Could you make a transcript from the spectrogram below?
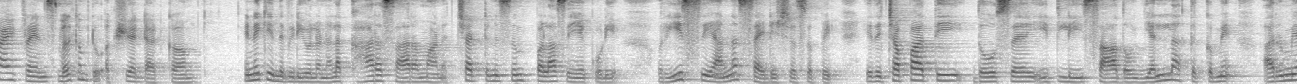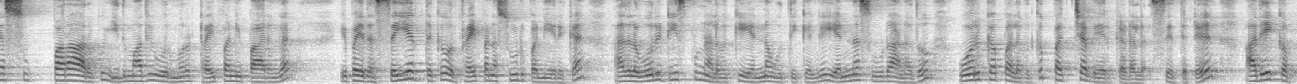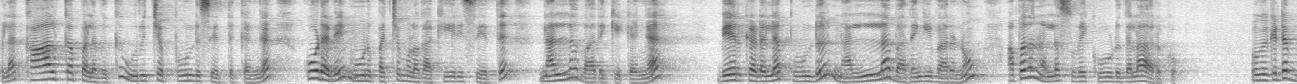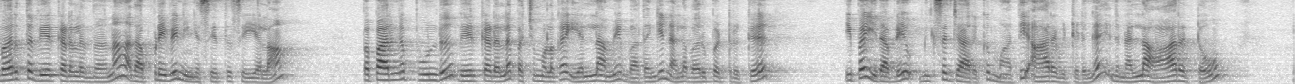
Hi friends welcome to Akshaya dot com இன்றைக்கி இந்த வீடியோவில் நல்லா காரசாரமான சட்டுன்னு சிம்பிளாக செய்யக்கூடிய ஒரு ஈஸியான சைட் டிஷ் ரெசிபி இது சப்பாத்தி தோசை இட்லி சாதம் எல்லாத்துக்குமே அருமையாக சூப்பராக இருக்கும். இது மாதிரி ஒரு முறை ட்ரை பண்ணி பாருங்கள் இப்போ இதை செய்யறதுக்கு ஒரு ஃப்ரை பண்ண சூடு பண்ணியிருக்கேன். அதில் ஒரு டீஸ்பூன் அளவுக்கு எண்ணெய் ஊற்றிக்கங்க எண்ணெய் சூடானதும் ஒரு கப் அளவுக்கு பச்சை வேர்க்கடலை சேர்த்துட்டு அதே கப்பில் கால் கப் அளவுக்கு உரிச்ச பூண்டு சேர்த்துக்கங்க. கூடவே மூணு பச்சை மிளகா கீரி சேர்த்து நல்லா வதக்கிக்கங்க. வேர்க்கடலை பூண்டு நல்லா வதங்கி வரணும். அப்போ தான் நல்ல சுவை கூடுதலாக இருக்கும். உங்ககிட்ட வறுத்த வேர்க்கடலை இருந்ததுன்னா அதை அப்படியே நீங்கள் சேர்த்து செய்யலாம். இப்போ பாருங்கள் பூண்டு வேர்க்கடலை பச்சை மிளகாய் எல்லாமே வதங்கி நல்லா வறுபட்டுருக்கு. இப்போ இதை அப்படியே மிக்சர் ஜாருக்கு மாற்றி ஆற விட்டுடுங்க. இது நல்லா ஆறட்டும்.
